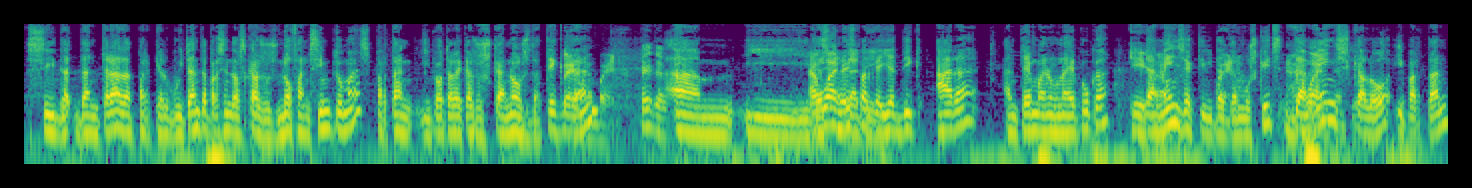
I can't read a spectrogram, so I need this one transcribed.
Sí, de- d'entrada, perquè el 80% dels casos no fan símptomes, per tant, hi pot haver casos que no es detecten, Bueno, bueno. um, i després, perquè ja et dic, ara entrem en una època Sí, de menys activitat Bueno, de mosquits, de menys calor i, per tant,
